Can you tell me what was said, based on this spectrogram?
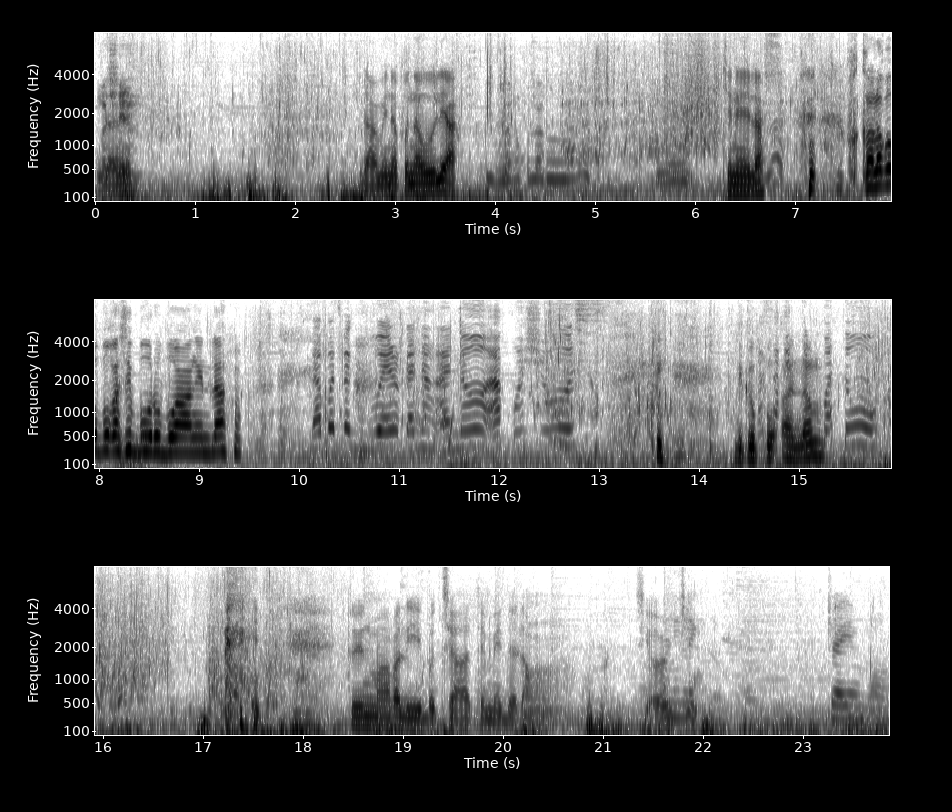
mga Dami, shell. dami na po nahuli ah. Wala ka palang ano. Chinelas. Kala ko po kasi puro buhangin lang. Dapat nag-wear ka ng ano, aqua shoes. Hindi ko po alam. Bato. Ito yung mga kalibot si ate may dalang si Orchie. Try mo.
